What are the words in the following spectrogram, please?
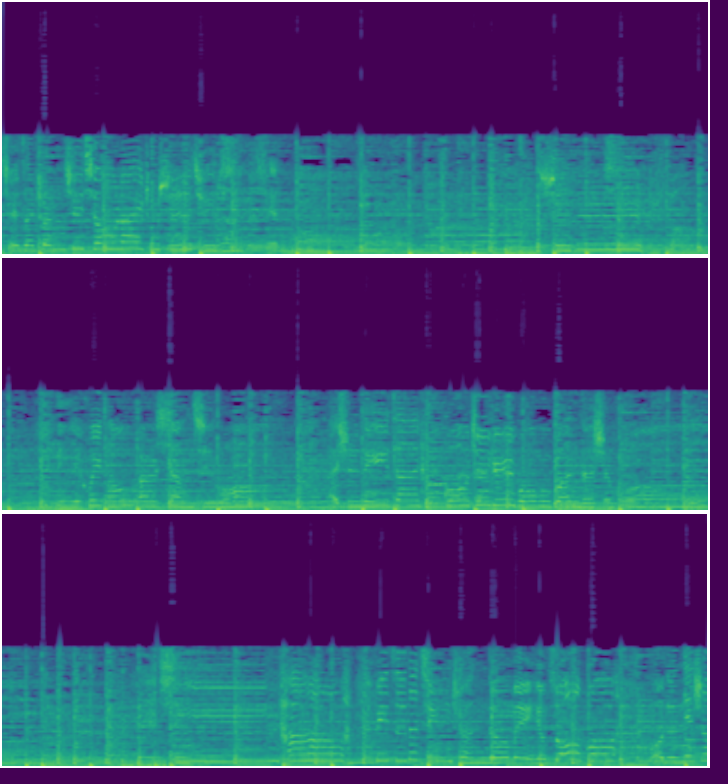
却在春去秋来中失去了联络。是否你也会偶尔想起我？还是你生活？幸好彼此的青春都没有错过，我的年少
